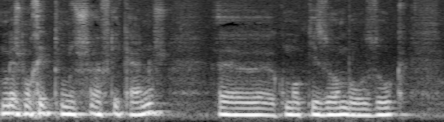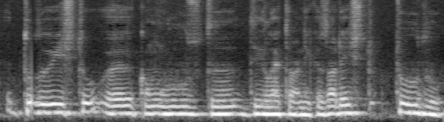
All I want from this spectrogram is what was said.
ou mesmo ritmos africanos, eh, como o kizomba ou o zouk. Tudo isto eh, com o uso de, de eletrónicas. Ora, isto tudo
